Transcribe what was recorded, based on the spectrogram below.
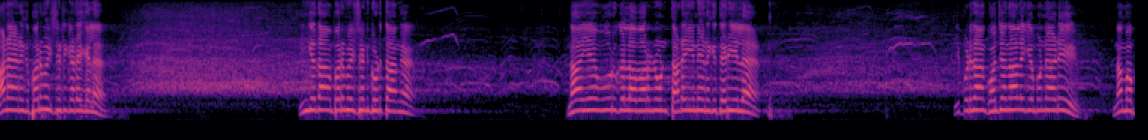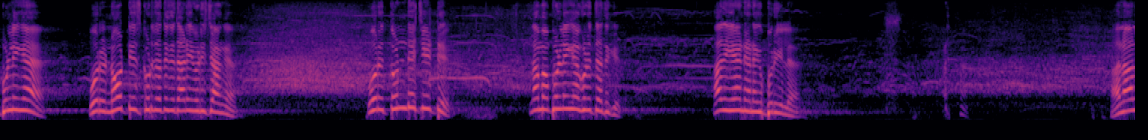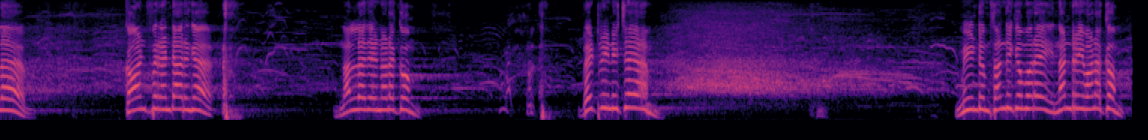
ஆனா எனக்கு பர்மிஷன் கிடைக்கல. இங்கே தான் பர்மிஷன் கொடுத்தாங்க. நான் ஏன் ஊருக்குள்ள வரணும்னு தடையின்னு எனக்கு தெரியல. இப்படிதான் கொஞ்ச நாளைக்கு முன்னாடி நம்ம புள்ளிங்க ஒரு நோட்டீஸ் கொடுத்ததுக்கு தடை விடிச்சாங்க. ஒரு துண்டு சீட்டு நம்ம பிள்ளைங்க கொடுத்ததுக்கு. அது ஏன்னு எனக்கு புரியல. அதனால கான்பிடண்டா இருங்க. நல்லதே நடக்கும். வெற்றி நிச்சயம். மீண்டும் சந்திக்கும் வரை நன்றி வணக்கம்.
